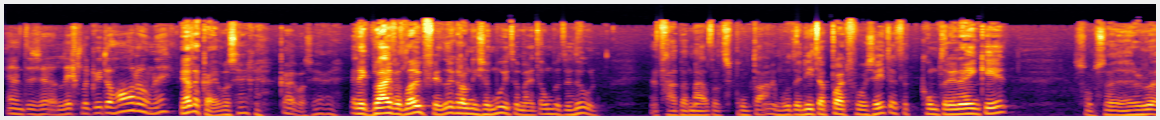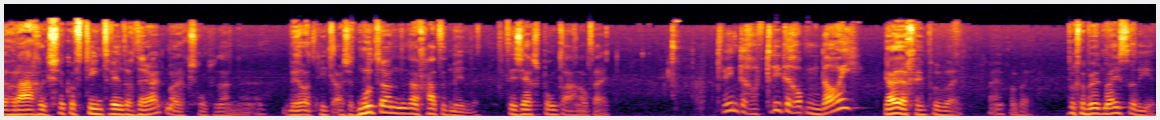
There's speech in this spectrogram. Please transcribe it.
En het is uh, lichtelijk uit de hand doen, hè? Ja, dat kan je wel zeggen. Kan je wel zeggen. En ik blijf het leuk vinden. Ik heb ook niet zo moeite mee om het te doen. Het gaat bij mij altijd spontaan. Ik moet er niet apart voor zitten. Het komt er in één keer. Soms uh, raag ik een stuk of 10, 20 eruit. Maar soms dan, uh, wil het niet. Als het moet, dan, dan gaat het minder. Het is echt spontaan altijd. 20 of 30 op een dag? Ja, ja geen probleem. Geen probleem. Dat gebeurt meestal hier.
